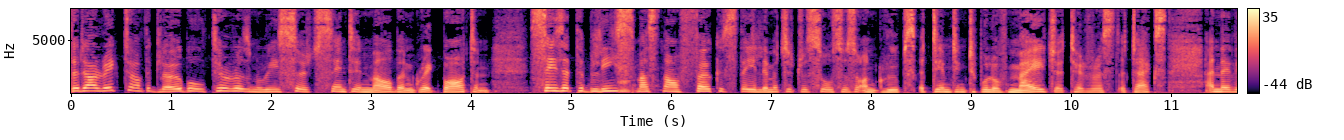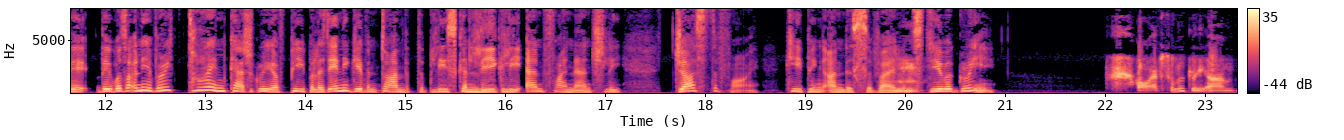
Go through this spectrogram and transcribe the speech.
The director of the Global Terrorism Research Centre in Melbourne, Greg Barton, says that the police mm. must now focus their limited resources on groups attempting to pull off major terrorist attacks. And there, there was only a very tiny category of people at any given time that the police can legally and financially justify keeping under surveillance. Mm. Do you agree? Oh, absolutely. Um,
